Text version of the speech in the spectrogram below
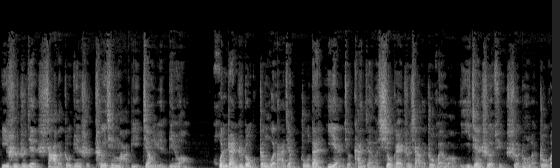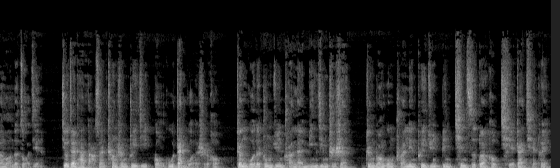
一时之间，杀的周军是车倾马毙，将陨兵亡。混战之中，郑国大将祝丹一眼就看见了袖盖之下的周桓王，一箭射去，射中了周桓王的左肩。就在他打算乘胜追击，巩固战果的时候，郑国的中军传来鸣金之声。郑庄公传令退军，并亲自断后，且战且退。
